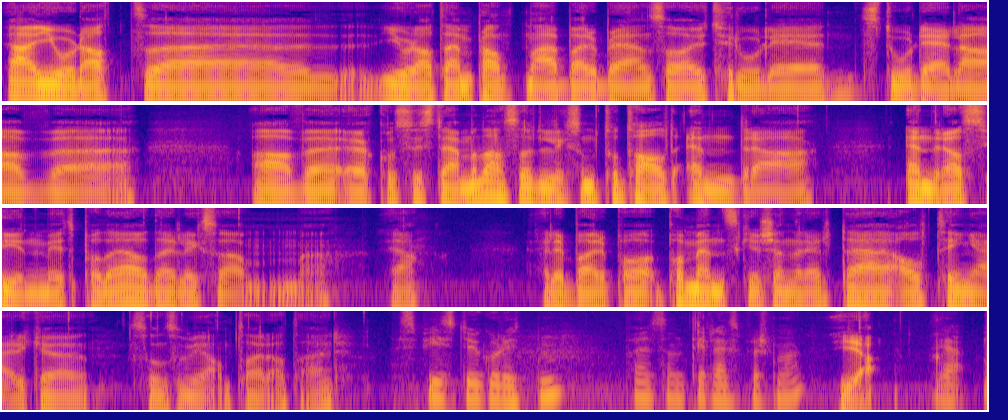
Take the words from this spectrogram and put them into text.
ja, gjorde, at, uh, gjorde at den planten her bare ble en så utrolig stor del av, uh, av økosystemet. Da. Så det liksom totalt endra, endra synet mitt på det, og det liksom uh, Ja. Eller bare på, på mennesker generelt. Det er, allting er ikke sånn som vi antar at det er. Spiser du gluten? På et sånt tilleggsspørsmål. Ja. Ja.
